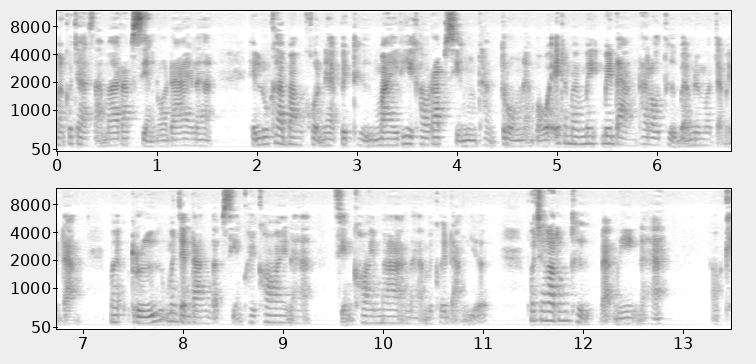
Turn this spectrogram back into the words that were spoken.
มันก็จะสามารถรับเสียงเราได้นะคะเห็นลูกค้าบางคนเนี่ยไปถือไม้ที่เขารับเสียงทางตรงเนี่ยบอกว่าเอ๊ะทำไมไม่ไม่ดัง ถ้าเราถือแบบนี้มันจะไม่ดัง หรือมันจะดังแบบเสียงค่อย ๆนะคะเสียงค่อยมากนะคะไม่ค่อยดังเยอะ เพราะฉะนั้นเราต้องถือแบบนี้นะคะโอเค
